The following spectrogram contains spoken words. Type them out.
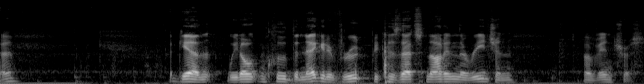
Okay. Again, we don't include the negative root because that's not in the region of interest.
